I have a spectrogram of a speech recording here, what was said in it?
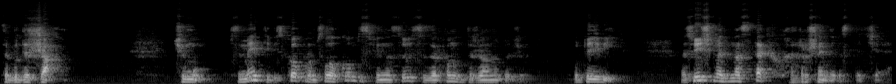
Це буде жах. Чому? Розумієте, військово-промисловий комплекс фінансується за рахунок державного бюджету. Уявіть. На сьогоднішній момент нас так грошей не вистачає.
